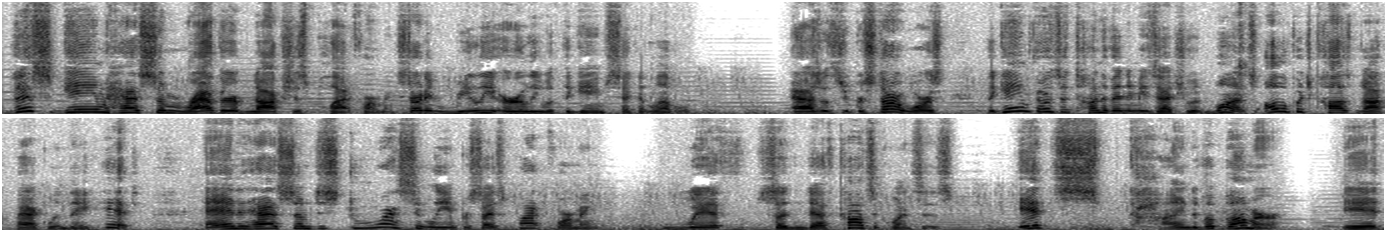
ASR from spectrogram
This game has some rather obnoxious platforming, starting really early with the game's second level. As with Super Star Wars, the game throws a ton of enemies at you at once, all of which cause knockback when they hit, and it has some distressingly imprecise platforming, with sudden death consequences. It's kind of a bummer. It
